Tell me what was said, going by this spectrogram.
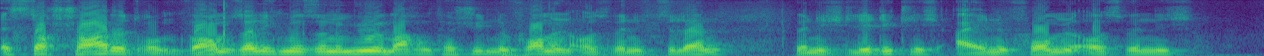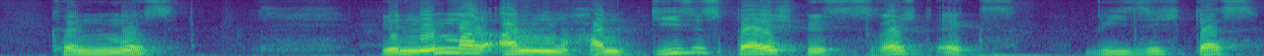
Ist doch schade drum. Warum soll ich mir so eine Mühe machen, verschiedene Formeln auswendig zu lernen, wenn ich lediglich eine Formel auswendig können muss? Wir nehmen mal anhand dieses Beispiels des Rechtecks wie sich das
